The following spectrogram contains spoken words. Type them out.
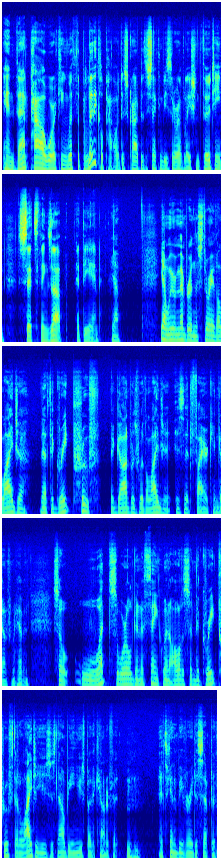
And that power working with the political power described in the second beast of Revelation 13 sets things up at the end. Yeah. Yeah, we remember in the story of Elijah that the great proof that God was with Elijah is that fire came down from heaven. So, what's the world going to think when all of a sudden the great proof that Elijah used is now being used by the counterfeit? Mm-hmm. It's going to be very deceptive.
